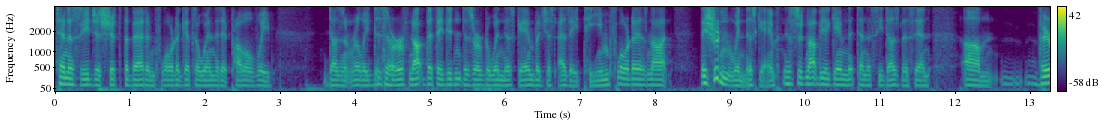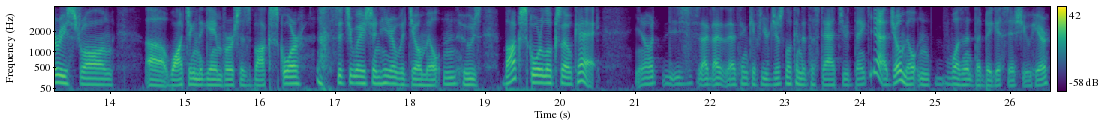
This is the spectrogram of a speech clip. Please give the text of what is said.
Tennessee just shits the bed and Florida gets a win that it probably doesn't really deserve. Not that they didn't deserve to win this game, but just as a team, Florida is not. They shouldn't win this game. This should not be a game that Tennessee does this in. Um, very strong uh, watching the game versus box score situation here with Joe Milton, whose box score looks okay. You know, I, I- think if you're just looking at the stats, you'd think, yeah, Joe Milton wasn't the biggest issue here.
